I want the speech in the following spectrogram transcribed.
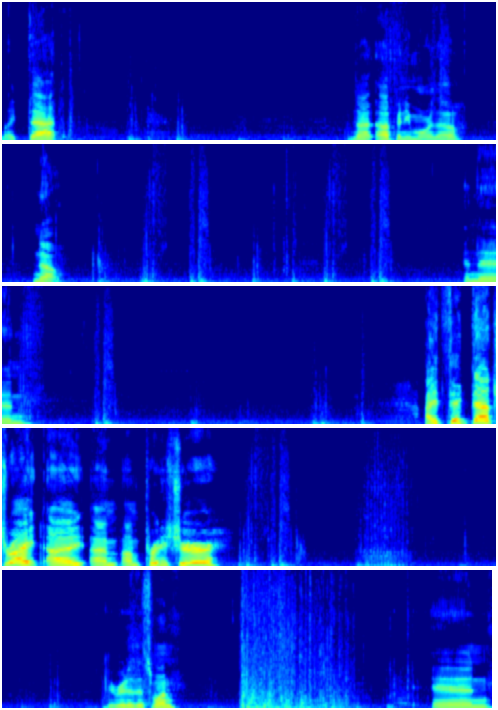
Like that. Not up anymore, though. No. And then... I think that's right. I, I'm, I'm pretty sure. Get rid of this one. And...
